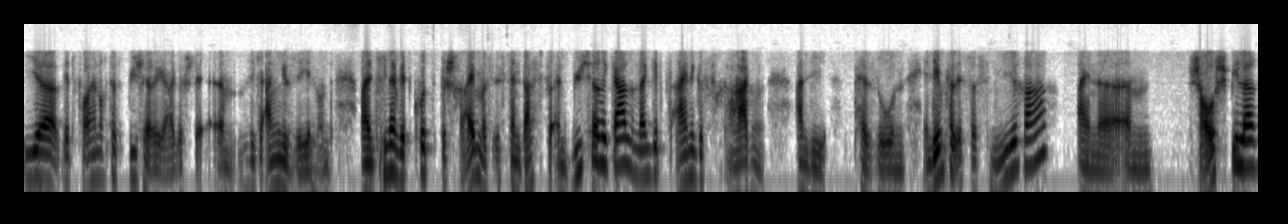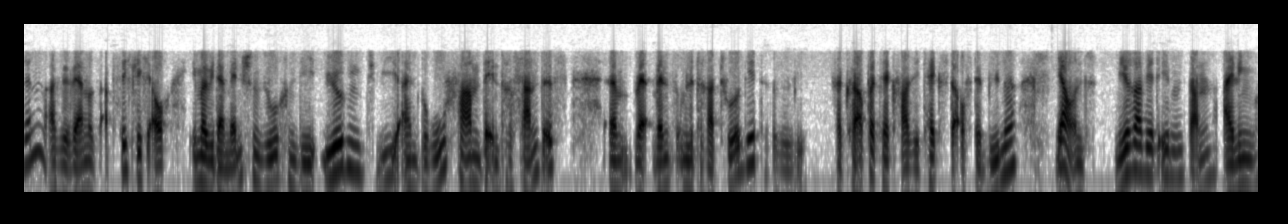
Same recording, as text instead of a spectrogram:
hier wird vorher noch das Bücherregal äh, sich angesehen. Und Valentina wird kurz beschreiben, was ist denn das für ein Bücherregal? Und dann gibt es einige Fragen an die Person. In dem Fall ist das Mira, eine ähm, Schauspielerin. Also wir werden uns absichtlich auch immer wieder Menschen suchen, die irgendwie einen Beruf haben, der interessant ist, ähm, wenn es um Literatur geht. Also sie verkörpert ja quasi Texte auf der Bühne. Ja, und Mira wird eben dann einigen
